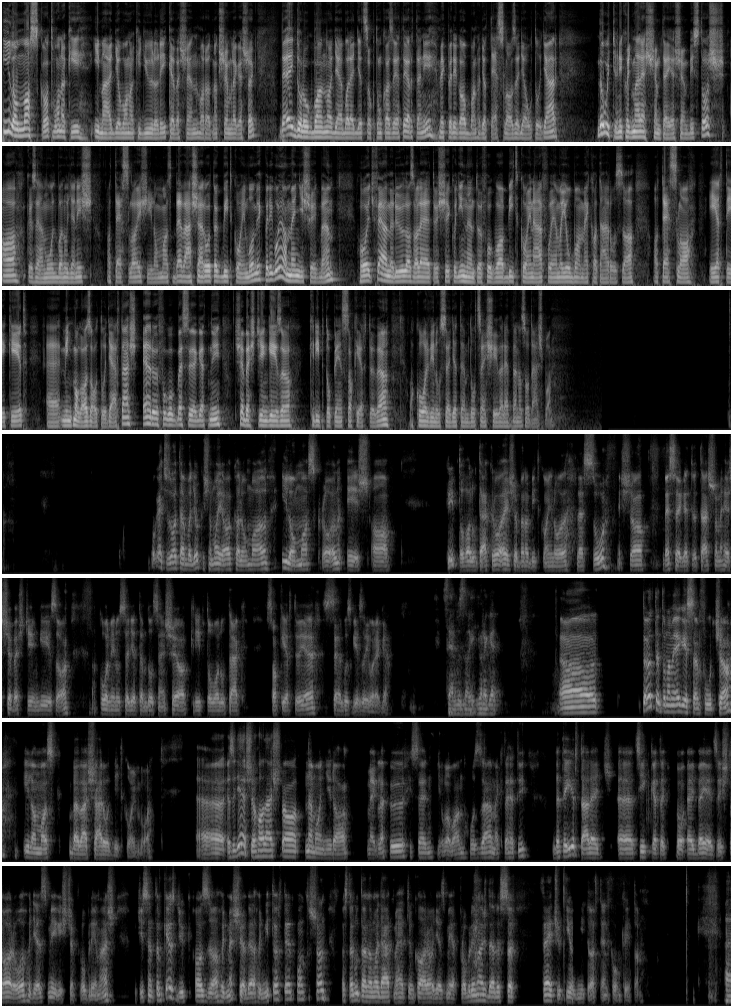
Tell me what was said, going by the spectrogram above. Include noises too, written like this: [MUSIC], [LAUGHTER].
Elon Muskot van, aki imádja, van, aki gyűlöli, kevesen maradnak semlegesek, de egy dologban nagyjából egyet szoktunk azért érteni, mégpedig abban, hogy a Tesla az egy autógyár, de úgy tűnik, hogy már ez sem teljesen biztos. A közelmúltban ugyanis a Tesla és Elon Musk bevásároltak bitcoinból, mégpedig olyan mennyiségben, hogy felmerül az a lehetőség, hogy innentől fogva a bitcoin árfolyama jobban meghatározza a Tesla értékét, mint maga az autógyártás. Erről fogok beszélgetni Sebestyén Géza kriptopénz szakértővel, a Corvinus Egyetem docensével ebben az adásban. Pogács Zoltán vagyok, és a mai alkalommal Elon Muskról és a kriptovalutákról, és ebben a bitcoinról lesz szó, és a beszélgető társam ehhez Sebestyén Géza, a Corvinus Egyetem docense, a kriptovaluták szakértője. Szervusz Géza, jó reggel! Szervusz Zoli, jó reggel! A történt valami egészen furcsa, Elon Musk bevásárolt bitcoinból. Ez egy első halásra nem annyira meglepő, hiszen joga van hozzá, megteheti, de te írtál egy cikket, egy, egy bejegyzést arról, hogy ez mégiscsak problémás, Úgyhogy szerintem kezdjük azzal, hogy meséld el, hogy mi történt pontosan, aztán utána majd átmehetünk arra, hogy ez miért problémás, de először fejtsük ki, hogy mi történt konkrétan.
